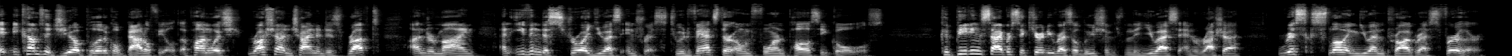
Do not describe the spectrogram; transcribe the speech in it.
it becomes a geopolitical battlefield upon which Russia and China disrupt, undermine, and even destroy U.S. interests to advance their own foreign policy goals. Competing cybersecurity resolutions from the U.S. and Russia risk slowing UN progress further,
